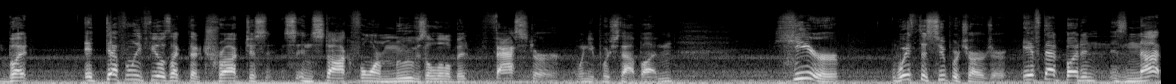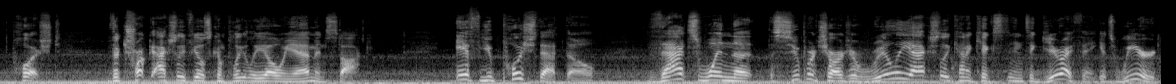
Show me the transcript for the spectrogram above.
but it definitely feels like the truck just in stock form moves a little bit faster when you push that button. Here, with the supercharger, if that button is not pushed, the truck actually feels completely OEM in stock. If you push that though, that's when the, the supercharger really actually kind of kicks into gear, I think. It's weird.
